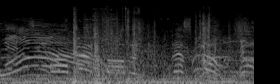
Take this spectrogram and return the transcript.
Let's go!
